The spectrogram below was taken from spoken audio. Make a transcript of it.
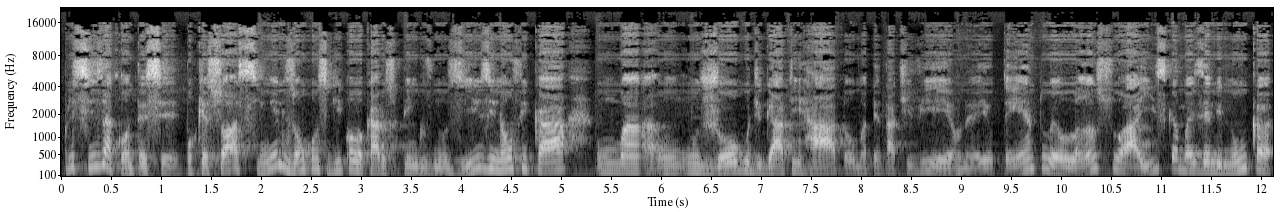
precisa acontecer. Porque só assim eles vão conseguir colocar os pingos nos is e não ficar uma, um, um jogo de gato e rato ou uma tentativa e erro, né? Eu tento, eu lanço a isca, mas ele nunca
